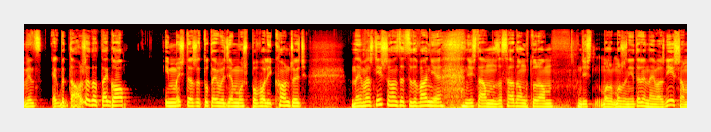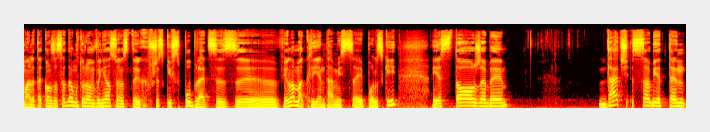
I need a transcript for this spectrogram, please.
Więc jakby dążę do tego i myślę, że tutaj będziemy już powoli kończyć. Najważniejszą zdecydowanie gdzieś tam zasadą, którą gdzieś, może, może nie tyle najważniejszą, ale taką zasadą, którą wyniosłem z tych wszystkich współprac z wieloma klientami z całej Polski, jest to, żeby dać sobie ten,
